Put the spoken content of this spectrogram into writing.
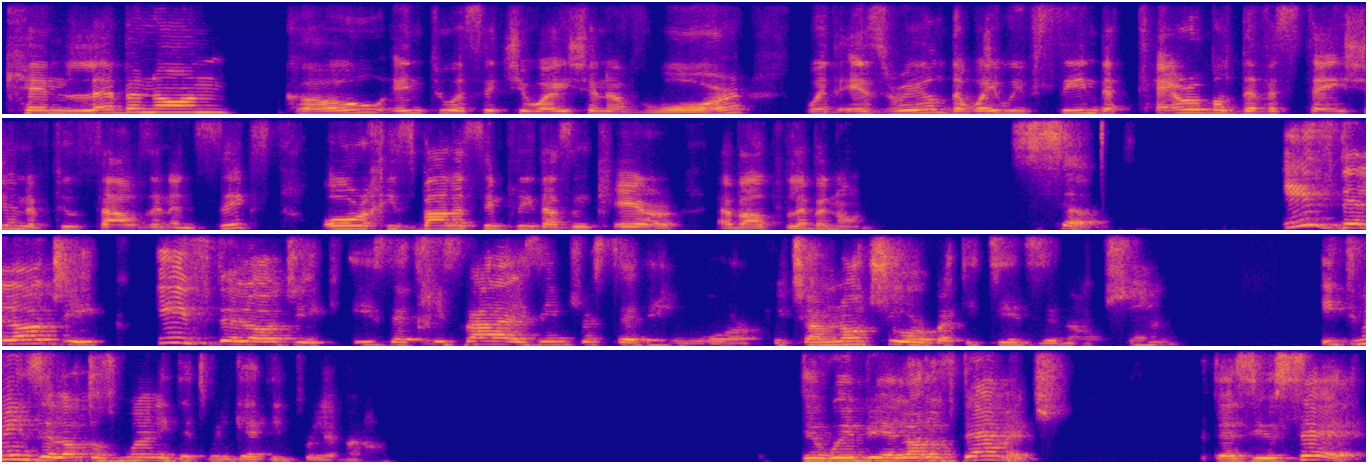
can Lebanon go into a situation of war with Israel, the way we've seen the terrible devastation of 2006, or Hezbollah simply doesn't care about Lebanon? So, if the logic, if the logic is that Hezbollah is interested in war, which I'm not sure, but it is an option, it means a lot of money that will get into Lebanon. There will be a lot of damage. But as you said,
